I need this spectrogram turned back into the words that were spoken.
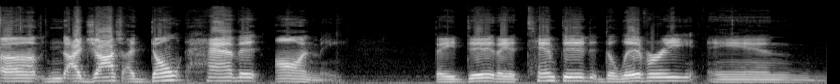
Um, I Josh, I don't have it on me. They did. They attempted delivery and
